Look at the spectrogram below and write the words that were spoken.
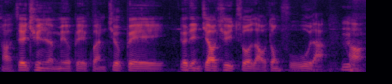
啊，这群人没有被关，就被有点叫去做劳动服务了，好。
